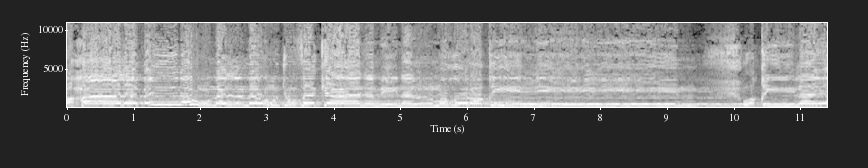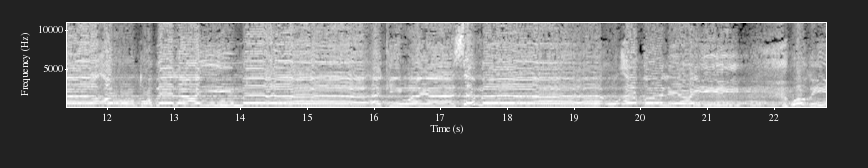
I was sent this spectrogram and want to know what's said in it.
وحال بينهما الموج فكان من المغرقين. وقيل يا أرض ابلعي ماءك ويا سماء أقلعي. وغيض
